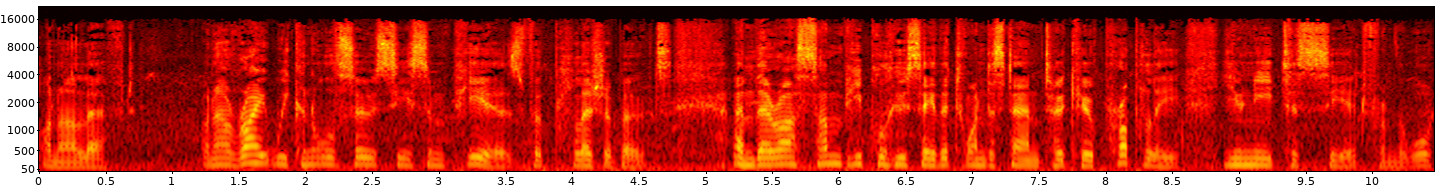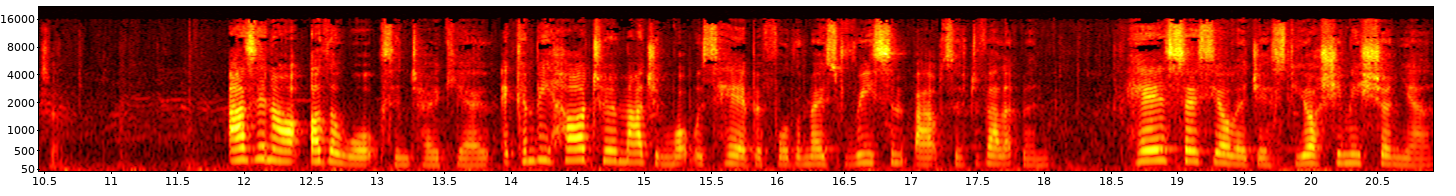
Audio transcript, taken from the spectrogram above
on our left. On our right, we can also see some piers for pleasure boats. And there are some people who say that to understand Tokyo properly, you need to see it from the water. As in our other walks in Tokyo, it can be hard to imagine what was here before the most recent bouts of development. Here's sociologist Yoshimi Shunya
